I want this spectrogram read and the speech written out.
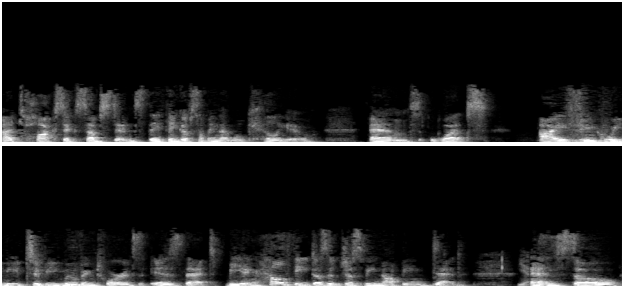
a toxic substance, they think of something that will kill you. And what I think we need to be moving towards is that being healthy doesn't just mean not being dead. Yes. And so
